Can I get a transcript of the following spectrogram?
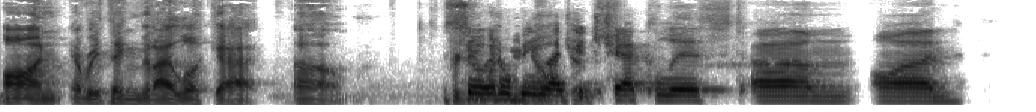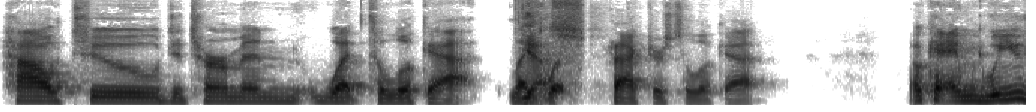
on everything that I look at. Um, so it'll be like a checklist um, on how to determine what to look at, like yes. what factors to look at. Okay, and will you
